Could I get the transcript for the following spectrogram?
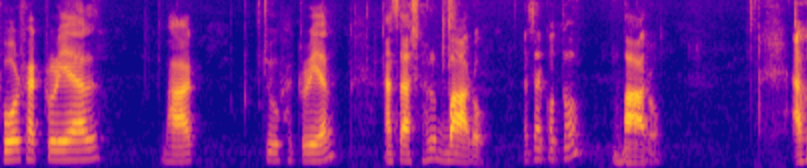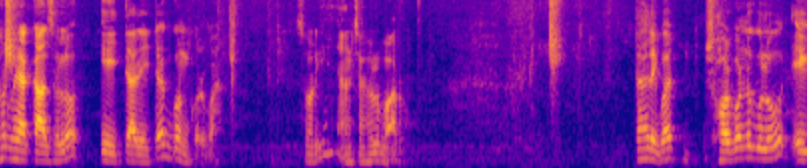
ফোর ফ্যাক্টোরিয়াল ভাগ টু ফ্যাক্টোরিয়াল অ্যান্সার আসে হলো বারো। অ্যান্সার কত? বারো। এখন ভাইয়া কাজ হলো এইটার এইটা গুণ করবা। সরি, অ্যান্সার হলো বারো। তাহলে এবার সর্বর্ণগুলো এই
